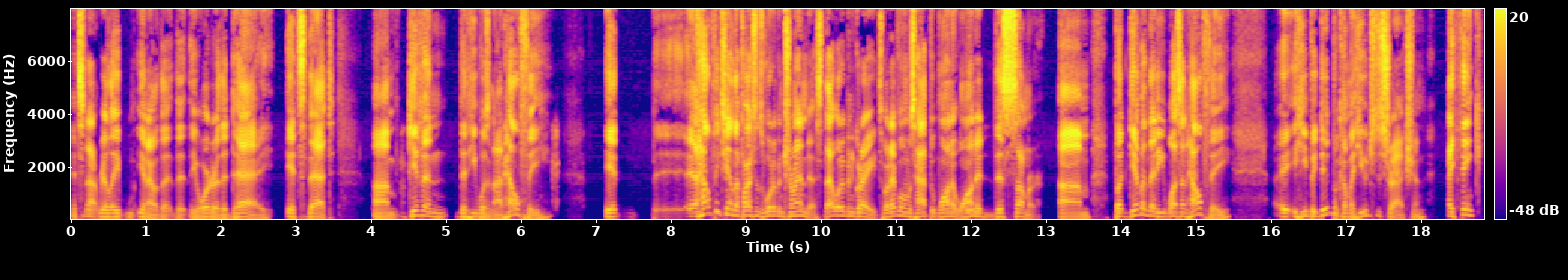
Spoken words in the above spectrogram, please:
it's not really, you know, the, the, the order of the day. It's that, um, given that he was not healthy, it, a healthy Chandler Parsons would have been tremendous. That would have been great. It's what everyone was happy wanted wanted this summer. Um, but given that he wasn't healthy, eh, he did become a huge distraction. I think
